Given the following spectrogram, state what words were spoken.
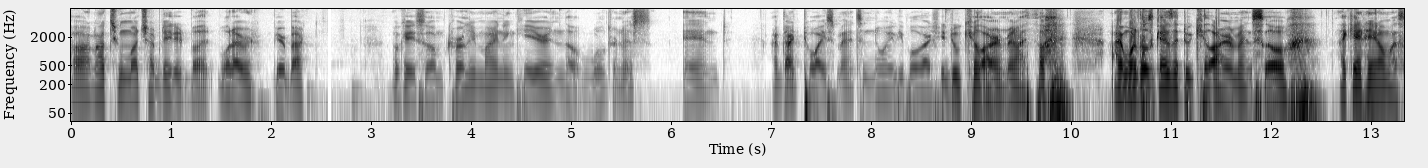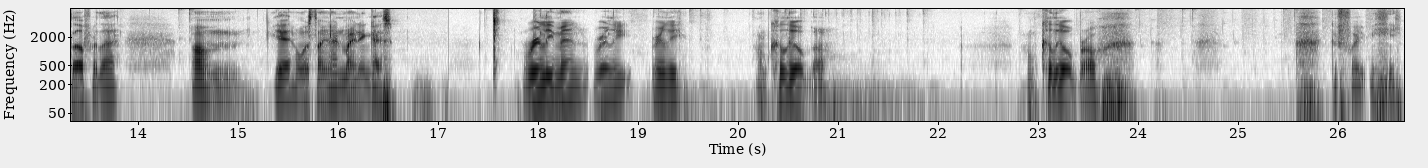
Uh, not too much updated, but whatever. Be right back. Okay, so I'm currently mining here in the wilderness, and I've died twice, man. It's annoying. People actually do kill Iron Man. I thought I'm one of those guys that do kill Iron Man, so I can't hate on myself for that. Um, yeah, almost 99 mining, guys. Really, man? Really, really? I'm Khalil, bro. I'm Khalil, bro. Could fight me.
